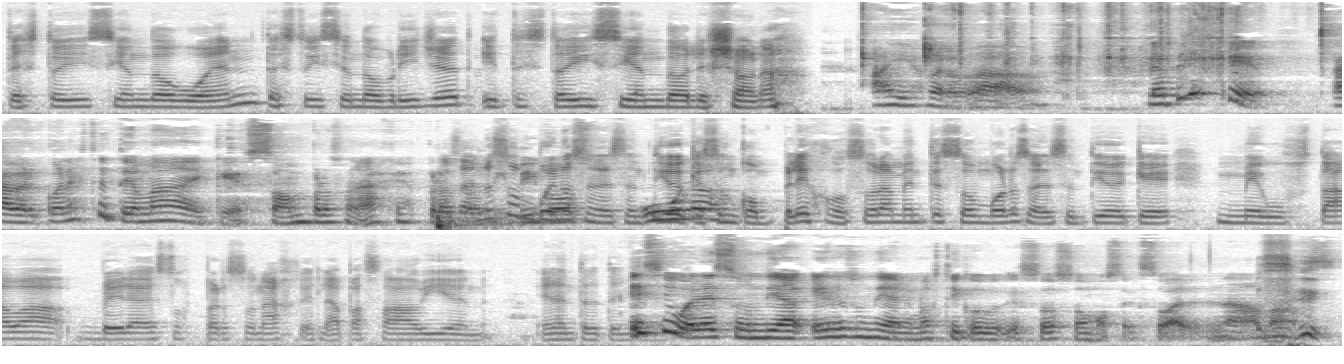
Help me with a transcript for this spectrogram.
Te estoy diciendo Gwen, te estoy diciendo Bridget y te estoy diciendo Leshona. Ay, es verdad. La verdad es que, a ver, con este tema de que son personajes O sea, no son buenos en el sentido de que son complejos, solamente son buenos en el sentido de que me gustaba ver a esos personajes, la pasaba bien, era entretenido. Es igual, es un, dia es un diagnóstico que sos homosexual, nada más.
